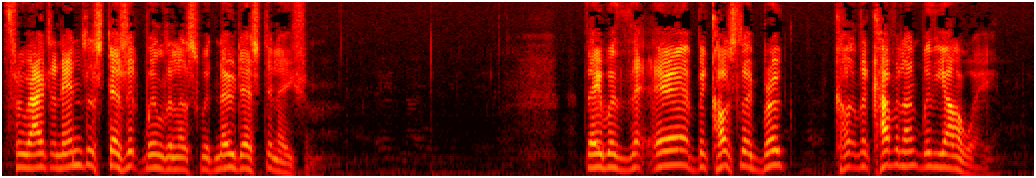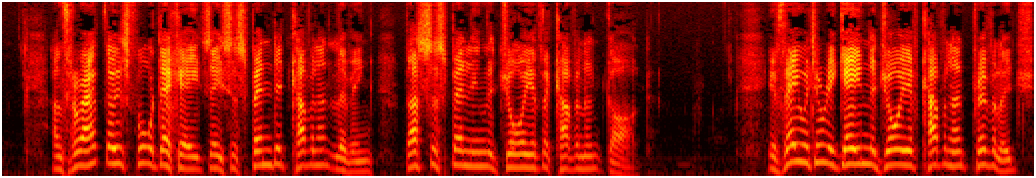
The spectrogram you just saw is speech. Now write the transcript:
throughout an endless desert wilderness with no destination. They were there because they broke the covenant with Yahweh. And throughout those four decades, they suspended covenant living, thus suspending the joy of the covenant God. If they were to regain the joy of covenant privilege,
